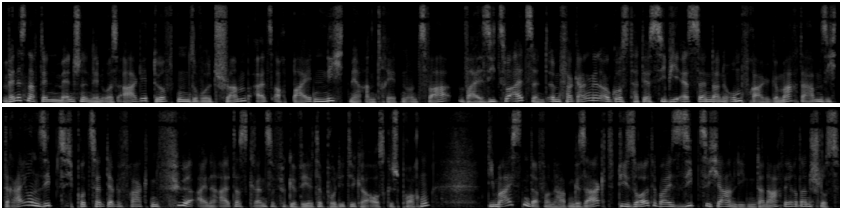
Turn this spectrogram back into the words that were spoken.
Wenn es nach den Menschen in den USA geht, dürften sowohl Trump als auch Biden nicht mehr antreten. Und zwar, weil sie zu alt sind. Im vergangenen August hat der CBS-Sender eine Umfrage gemacht. Da haben sich 73 Prozent der Befragten für eine Altersgrenze für gewählte Politiker ausgesprochen. Die meisten davon haben gesagt, die sollte bei 70 Jahren liegen. Danach wäre dann Schluss.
